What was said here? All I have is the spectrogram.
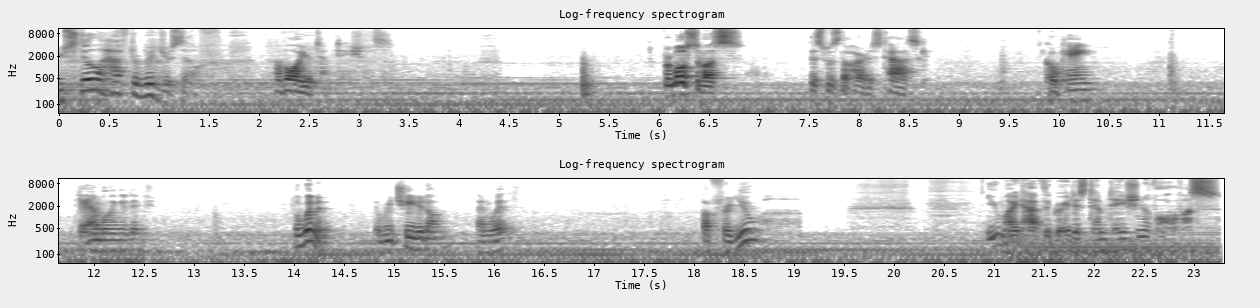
you still have to rid yourself of all your temptations. For most of us, this was the hardest task cocaine, gambling addiction, the women that we cheated on and with. But for you, you might have the greatest temptation of all of us.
